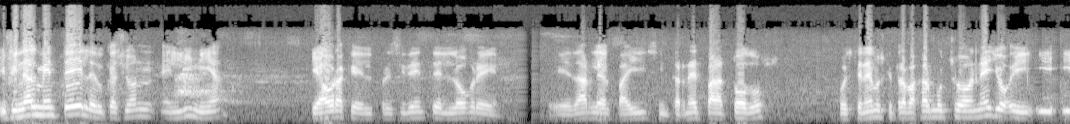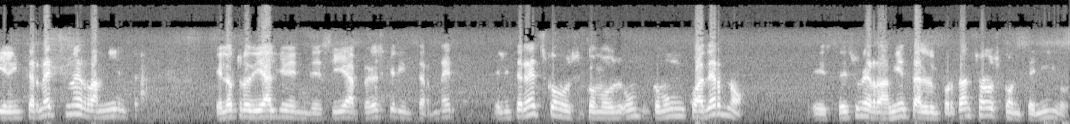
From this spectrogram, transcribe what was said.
Y finalmente, la educación en línea, y ahora que el presidente logre eh, darle al país Internet para todos, pues tenemos que trabajar mucho en ello. Y, el Internet es una herramienta. El otro día alguien decía, pero es que el Internet, el Internet es como, como, un, como un cuaderno, este, es una herramienta, lo importante son los contenidos.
